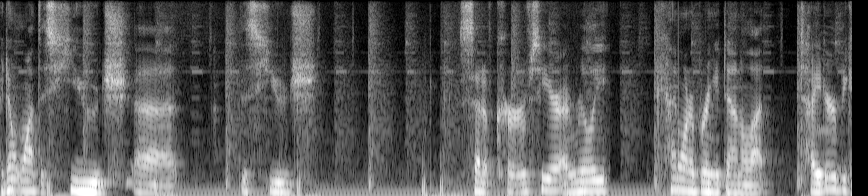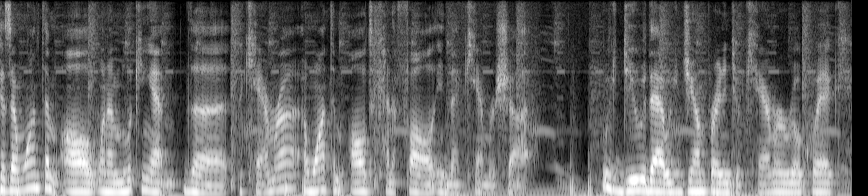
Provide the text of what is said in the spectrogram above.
I don't want this huge, uh, this huge set of curves here. I really kind of want to bring it down a lot tighter because I want them all, when I'm looking at the, the camera, I want them all to kind of fall in that camera shot. We could do with that, we can jump right into a camera real quick.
